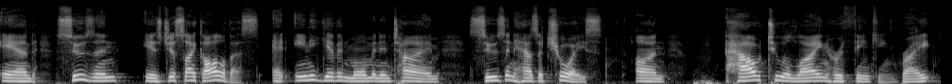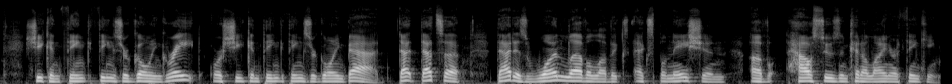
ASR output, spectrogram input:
And Susan is just like all of us. At any given moment in time, Susan has a choice on how to align her thinking, right? She can think things are going great or she can think things are going bad. That that's a that is one level of ex- explanation of how Susan can align her thinking.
